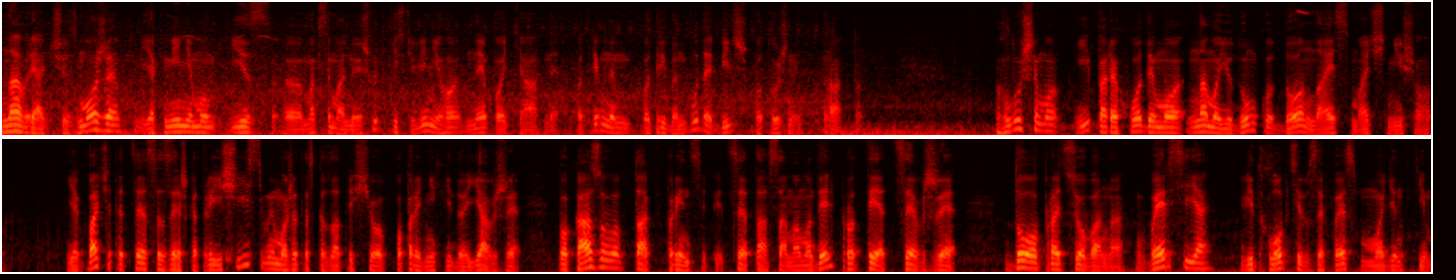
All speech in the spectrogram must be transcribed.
навряд чи зможе, як мінімум, із е, максимальною швидкістю він його не потягне. Потрібним, потрібен буде більш потужний трактор. Глушимо і переходимо, на мою думку, до найсмачнішого. Як бачите, це СЗшка 3.6. Ви можете сказати, що в попередніх відео я вже показував. Так, в принципі, це та сама модель, проте це вже доопрацьована версія від хлопців з FS Modding Team.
